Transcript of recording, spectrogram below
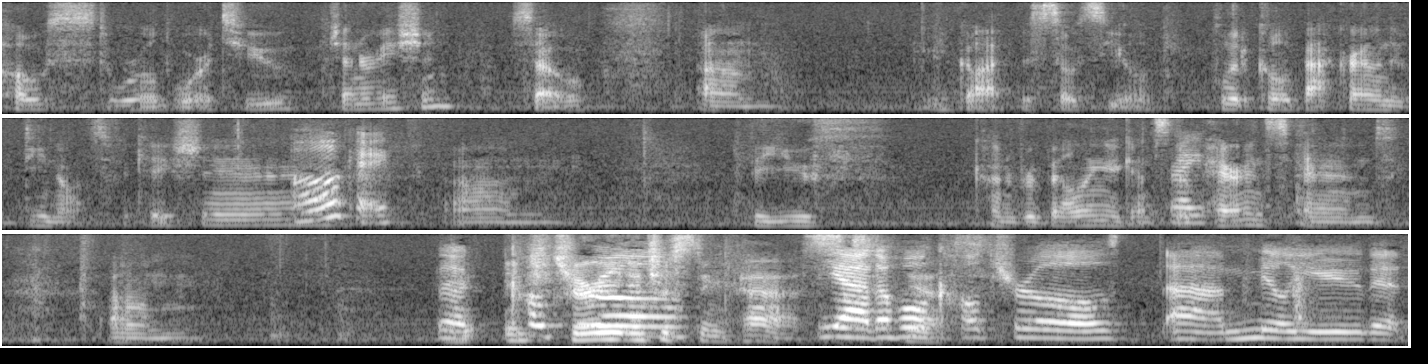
post World War II generation. So um, you've got the socio-political background of denazification, Oh, okay. um, the youth kind of rebelling against Right. their parents, and um, The in- cultural. very interesting past. Yeah, the whole yes. cultural uh, milieu that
